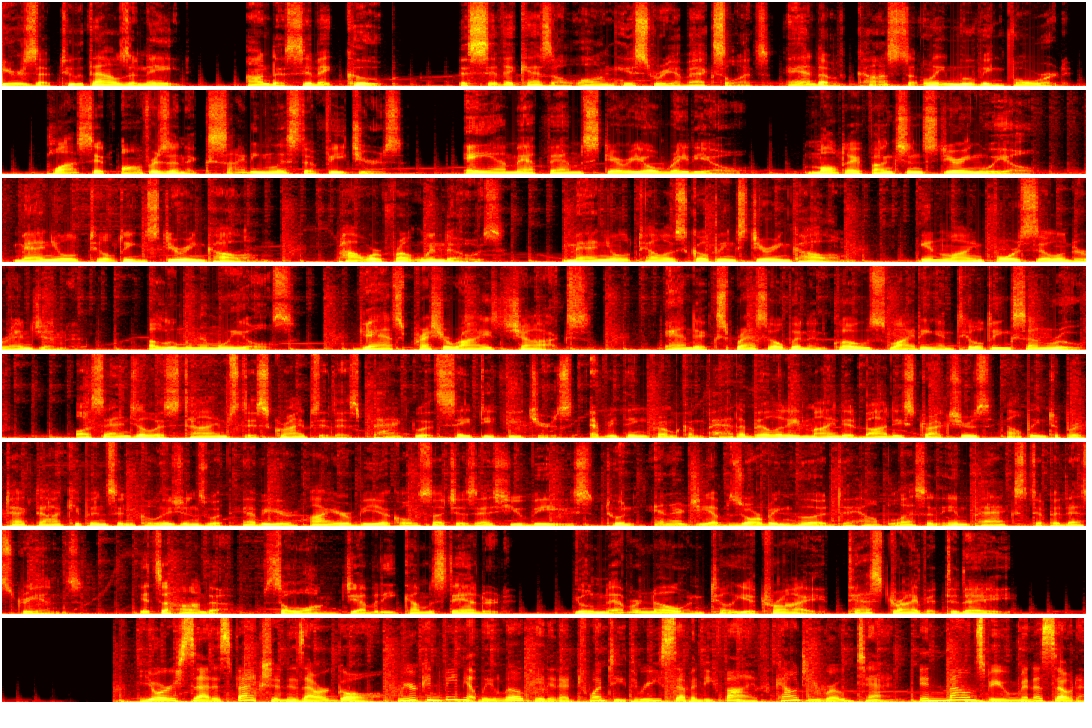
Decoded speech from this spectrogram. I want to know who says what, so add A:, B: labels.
A: Here's a 2008 Honda Civic Coupe. The Civic has a long history of excellence and of constantly moving forward. Plus, it offers an exciting list of features. AM-FM stereo radio, multifunction steering wheel, manual tilting steering column, power front windows, manual telescoping steering column, inline four-cylinder engine, aluminum wheels, gas pressurized shocks, and express open and close sliding and tilting sunroof. Los Angeles Times describes it as packed with safety features, everything from compatibility-minded body structures helping to protect occupants in collisions with heavier, higher vehicles such as SUVs, to an energy-absorbing hood to help lessen impacts to pedestrians. It's a Honda, so longevity comes standard. You'll never know until you try. Test drive it today.
B: Your satisfaction is our goal. We're conveniently located at 2375 County Road 10 in Mounds View, Minnesota.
